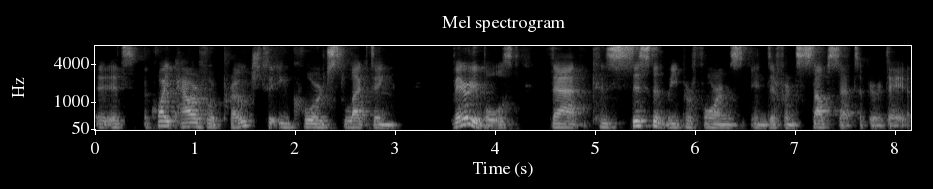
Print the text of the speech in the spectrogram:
it's a quite powerful approach to encourage selecting variables that consistently performs in different subsets of your data.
